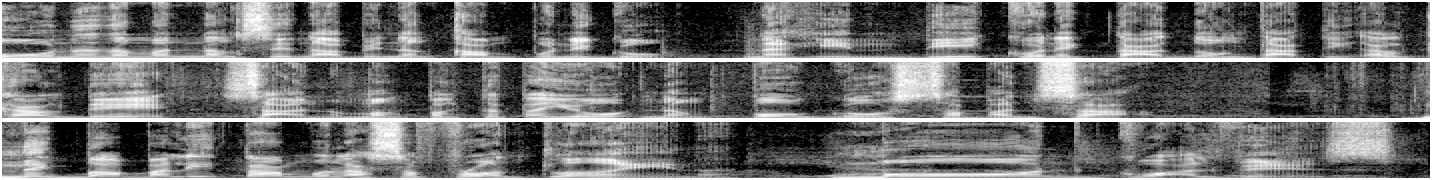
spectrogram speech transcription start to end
Una naman nang sinabi ng kampo ni Go na hindi konektado ang dating alkalde sa anumang pagtatayo ng Pogo sa bansa. Nagbabalita mula sa frontline, Mon Gualvez,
